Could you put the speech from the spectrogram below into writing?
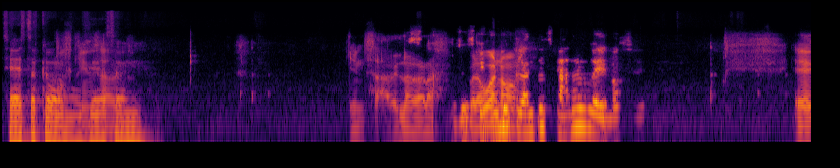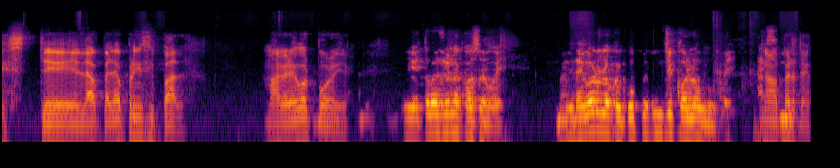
Sí, está cabrón. Pues, güey, quién sabe. son- Quién sabe, la verdad. Pues es Pero que bueno, como plantas caras, güey, no sé. este, la pelea principal. McGregor Poirier. Y yo te voy a decir una cosa, güey. McGregor lo que ocupa es un psicólogo, güey. No, espérate.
